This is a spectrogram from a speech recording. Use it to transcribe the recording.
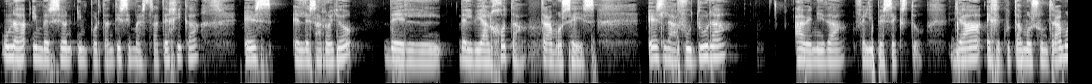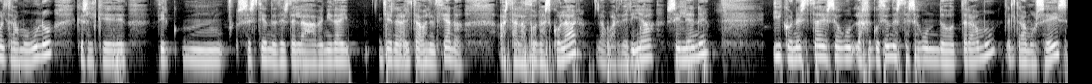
Una inversión importantísima estratégica es el desarrollo del, Vial J, tramo 6. Es la futura Avenida Felipe VI. Ya ejecutamos un tramo, el tramo 1, que es el que mm, se extiende desde la Avenida Generalita Valenciana hasta la zona escolar, la guardería Silene. Y con este la ejecución de este segundo tramo, el tramo 6,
